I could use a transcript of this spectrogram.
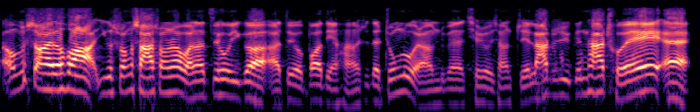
然后我们上来的话，一个双杀，双杀完了，最后一个啊，队友爆点好像是在中路，然后我们这边切手枪直接拉出去跟他锤，哎，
